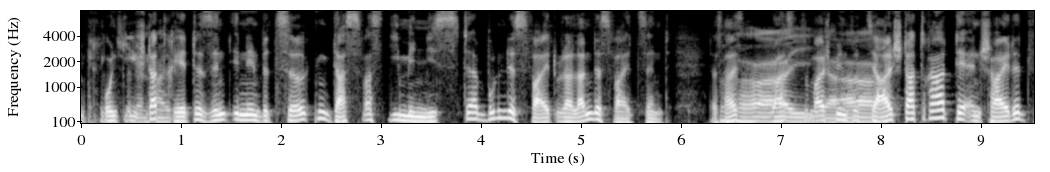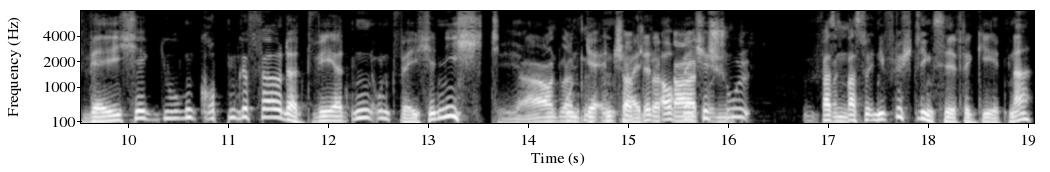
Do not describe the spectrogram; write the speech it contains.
die Und die Stadträte sind in den Bezirken das, was die Minister bundesweit oder landesweit sind. Das heißt, du Ah, hast zum Beispiel einen ja. Sozialstadtrat, der entscheidet, welche Jugendgruppen gefördert werden und welche nicht. Halt. Ja, und Und der einen entscheidet auch, welche Schul, was, und- was so in die Flüchtlingshilfe geht, ne?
